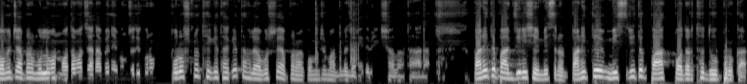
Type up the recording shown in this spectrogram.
কমেন্টে আপনার মূল্যবান মতামত জানাবেন এবং যদি কোনো প্রশ্ন থেকে থাকে তাহলে অবশ্যই আপনারা কমেন্টের মাধ্যমে জানিয়ে দেবেন ইনশাআল্লাহ তাআলা। পানিতে পাক জিনিসের মিশ্রণ, পানিতে মিশ্রিত পাক পদার্থ দু প্রকার।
